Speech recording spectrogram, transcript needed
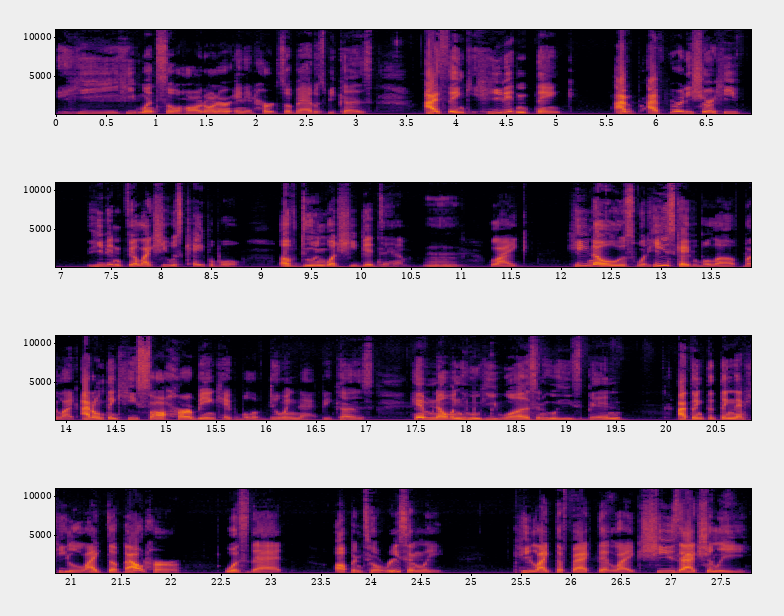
he he went so hard on her and it hurt so bad was because I think he didn't think I'm I'm pretty sure he he didn't feel like she was capable of doing what she did to him. Mm-hmm. Like he knows what he's capable of, but like I don't think he saw her being capable of doing that because him knowing who he was and who he's been, I think the thing that he liked about her was that up until recently, he liked the fact that like she's actually,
